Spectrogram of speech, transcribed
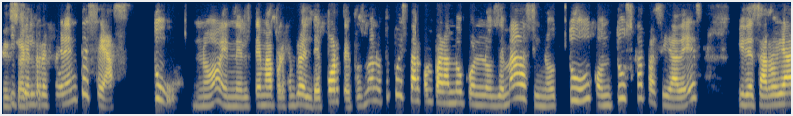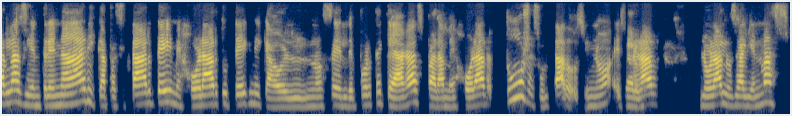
y que el referente seas tú, ¿no? En el tema, por ejemplo, del deporte, pues no, no te puedes estar comparando con los demás, sino tú con tus capacidades y desarrollarlas y entrenar y capacitarte y mejorar tu técnica o, el, no sé, el deporte que hagas para mejorar tus resultados y no esperar lograrlos de alguien más.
